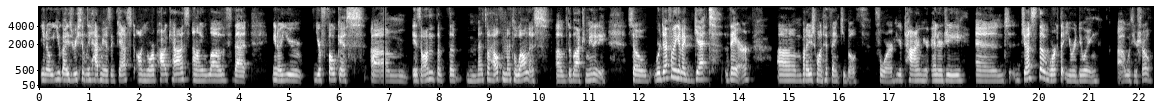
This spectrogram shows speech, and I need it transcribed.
you know, you guys recently had me as a guest on your podcast, and I love that, you know, you your focus um, is on the, the mental health and mental wellness of the Black community. So we're definitely going to get there. Um, but I just want to thank you both for your time, your energy, and just the work that you were doing uh, with your show.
